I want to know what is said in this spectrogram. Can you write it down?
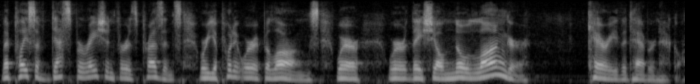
that place of desperation for His presence, where you put it where it belongs, where, where they shall no longer carry the tabernacle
